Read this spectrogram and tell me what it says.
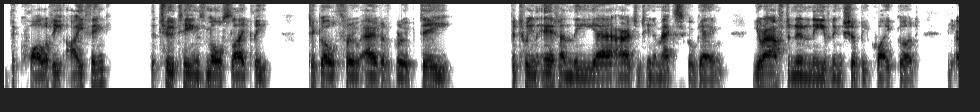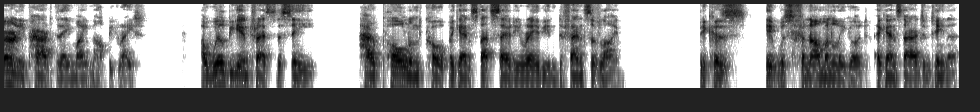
the quality. I think the two teams most likely to go through out of Group D between it and the uh, Argentina Mexico game. Your afternoon and evening should be quite good. The early part of the day might not be great. I will be interested to see how Poland cope against that Saudi Arabian defensive line because it was phenomenally good against Argentina.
